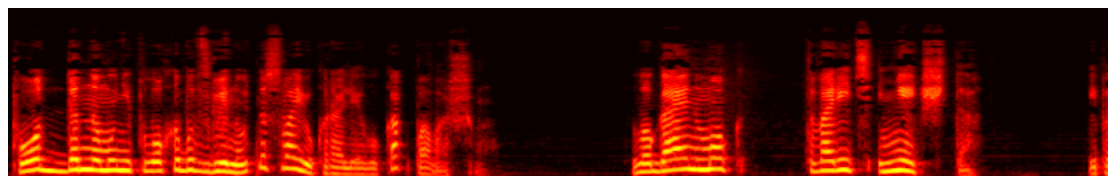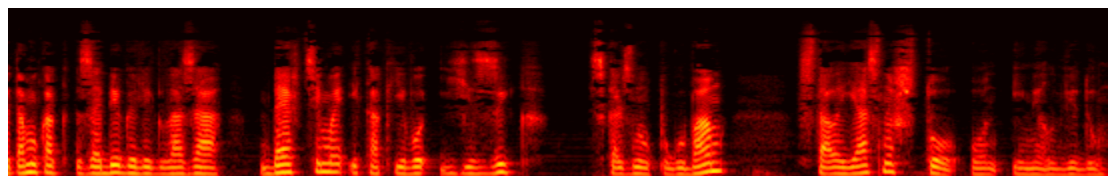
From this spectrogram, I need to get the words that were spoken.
Подданному неплохо бы взглянуть на свою королеву, как по-вашему? Логайн мог творить нечто, и потому как забегали глаза Бертима и как его язык скользнул по губам, стало ясно, что он имел в виду.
